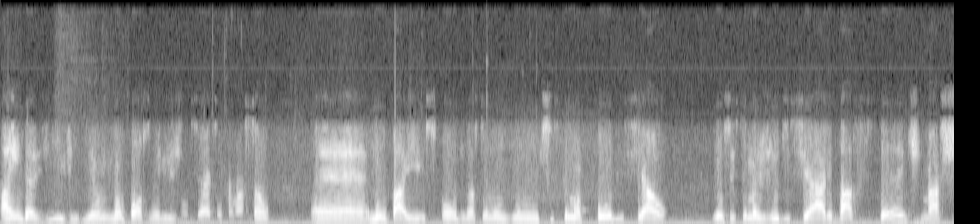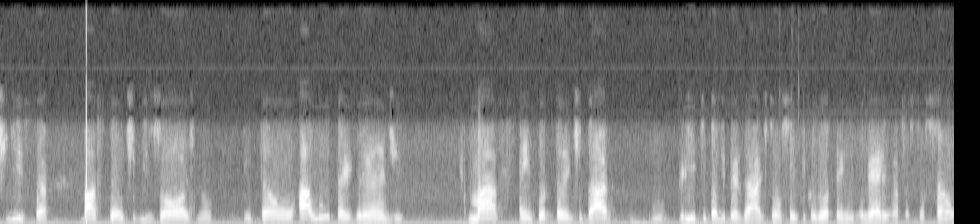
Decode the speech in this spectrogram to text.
ainda vive, e eu não posso negligenciar essa informação, é, num país onde nós temos um sistema policial e um sistema judiciário bastante machista, bastante misógino. Então, a luta é grande, mas é importante dar o grito da liberdade. Então, sempre quando eu atendo mulheres nessa situação,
